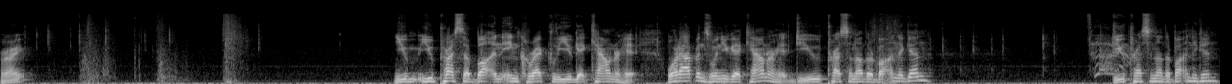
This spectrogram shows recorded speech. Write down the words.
Right? You you press a button incorrectly, you get counter hit. What happens when you get counter hit? Do you press another button again? Do you press another button again?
